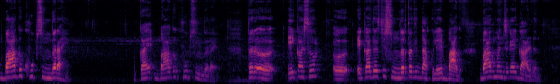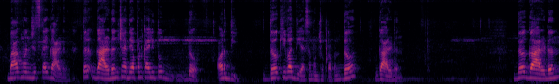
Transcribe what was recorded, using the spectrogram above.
बाग खूप सुंदर आहे. काय? बाग खूप सुंदर आहे. तर एक असं एखाद्याची सुंदरता तिथे दाखवली आहे बाग. बाग म्हणजे काय? गार्डन. बाग म्हणजेच काय? गार्डन. तर गार्डनच्या आधी आपण काय लिहितो? द और दी. द किंवा दी असं म्हणू शकतो आपण. The garden. The garden.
